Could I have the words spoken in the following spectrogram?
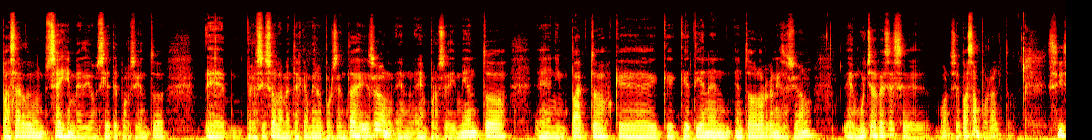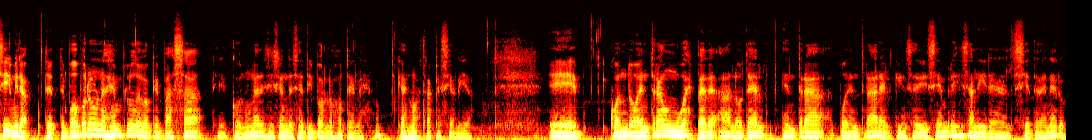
pasar de un 6,5 a un 7%, eh, pero si solamente es cambiar el porcentaje, y eso en, procedimientos, en impactos que, tienen en toda la organización, eh, muchas veces se, bueno, se pasan por alto. Sí, sí, mira, te, puedo poner un ejemplo de lo que pasa eh, con una decisión de ese tipo en los hoteles, que es nuestra especialidad. Cuando entra un huésped al hotel, puede entrar el 15 de diciembre y salir el 7 de enero,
